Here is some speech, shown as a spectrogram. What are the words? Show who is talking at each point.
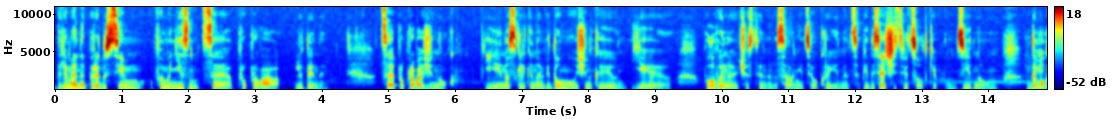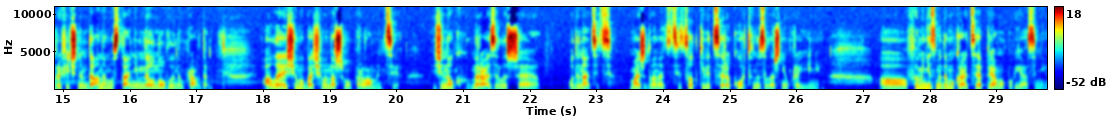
Speaker 1: Для мене передусім фемінізм це про права людини, це про права жінок. І наскільки нам відомо, жінки є половиною частини населення цієї країни. Це 56% згідно демографічним даним, останнім неоновленим, правда. Але що ми бачимо в нашому парламенті? Жінок наразі лише 11, майже 12% і це рекорд в незалежній Україні. Фемінізм і демократія прямо пов'язані.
